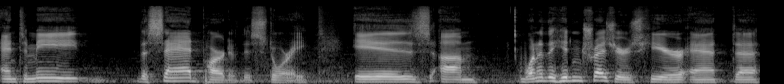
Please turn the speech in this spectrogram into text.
and to me, the sad part of this story is um, one of the hidden treasures here at. Uh,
